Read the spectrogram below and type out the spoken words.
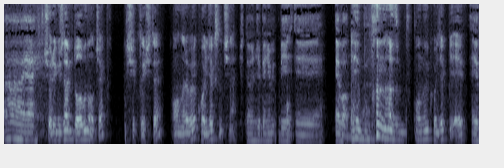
Ay ay. Şöyle güzel bir dolabın olacak. Işıklı işte. Onları böyle koyacaksın içine. İşte önce benim bir e, ev almam Ev bulman lazım. Onları koyacak bir ev. Ev.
